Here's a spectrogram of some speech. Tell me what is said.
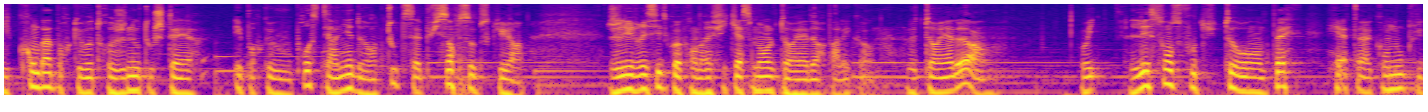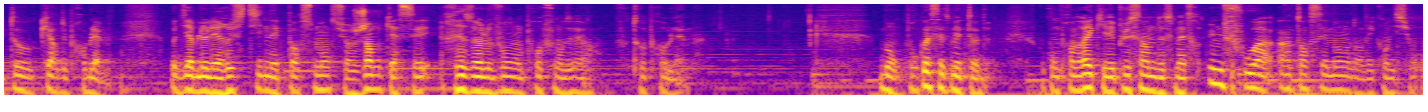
il combat pour que votre genou touche terre et pour que vous vous prosterniez devant toute sa puissance obscure. Je livre ici de quoi prendre efficacement le toréador par les cornes. Le toréador Oui, laissons ce foutu taureau en paix et attaquons-nous plutôt au cœur du problème. Au diable les rustines et pansements sur jambes cassées, résolvons en profondeur votre problème. Bon, pourquoi cette méthode? Vous comprendrez qu'il est plus simple de se mettre une fois intensément dans des conditions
